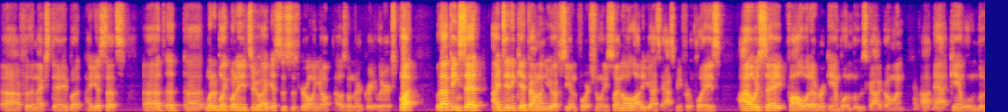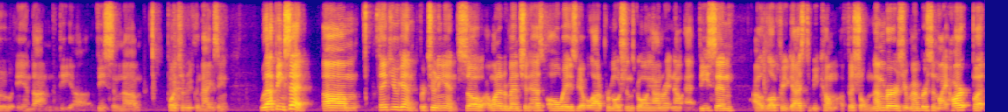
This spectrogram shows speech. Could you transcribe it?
uh, for the next day. But I guess that's uh, uh, what did Blink 182? I guess this is growing up. That was one of their great lyrics. But with that being said, I didn't get down on UFC, unfortunately, so I know a lot of you guys asked me for plays. I always say follow whatever Gamble and Lou's got going uh, at Gamble and Lou and on the uh, VSiN um, Point Spread Weekly magazine. With that being said, um, thank you again for tuning in. So I wanted to mention, as always, we have a lot of promotions going on right now at VSiN. I would love for you guys to become official members. You're members in my heart, but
